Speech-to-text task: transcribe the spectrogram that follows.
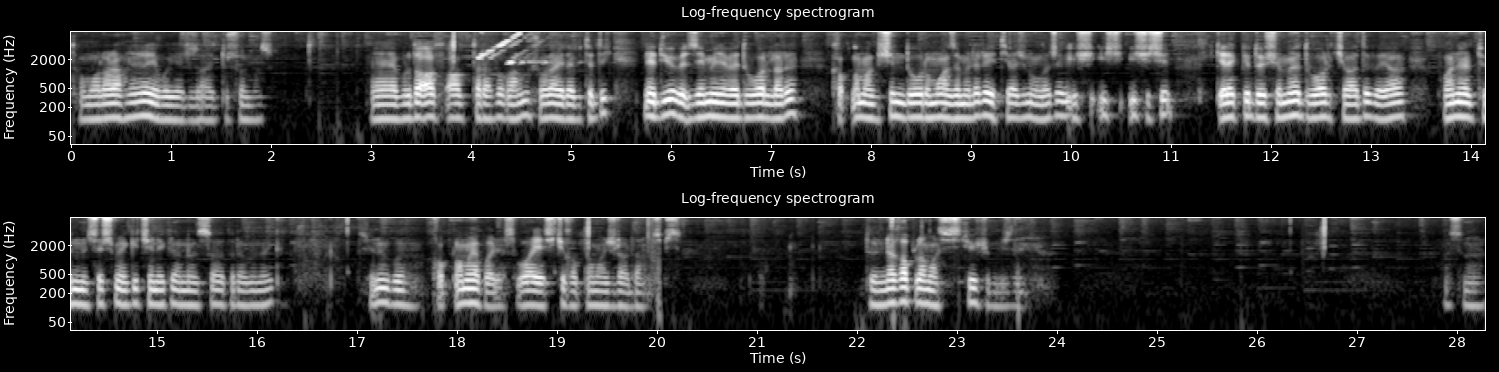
Tam olarak nereye boyayacağız ayıptır sormaz. Ee, burada alt, alt tarafı kalmış. Orayı da bitirdik. Ne diyor? Zemini ve duvarları kaplamak için doğru malzemelere ihtiyacın olacak. İş, iş, iş için gerekli döşeme, duvar kağıdı veya panel türünü seçmek için ekranın sağ tarafındaki senin bu kaplama yapacağız. Vay eski kaplamacılardanız biz. Dur ne kaplaması istiyor ki bizden ya? Nasıl nerede?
